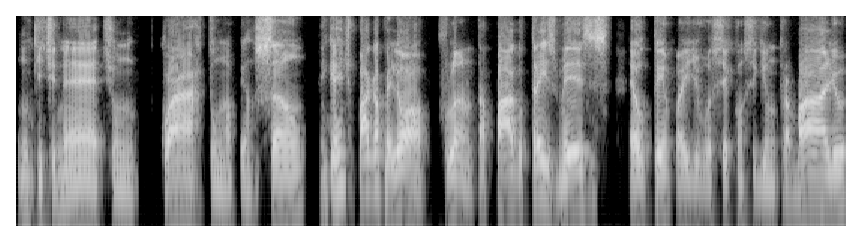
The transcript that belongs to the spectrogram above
um kitnet, um quarto, uma pensão, em que a gente paga para ele, ó, fulano, tá pago três meses, é o tempo aí de você conseguir um trabalho,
